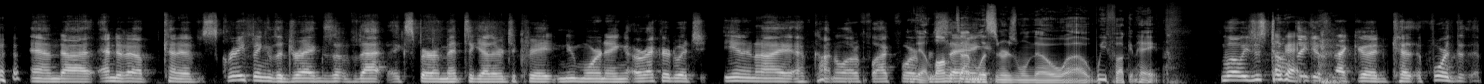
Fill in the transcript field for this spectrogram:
and uh, ended up kind of scraping the dregs of that experiment together to create New Morning, a record which Ian and I have gotten a lot of flack for. yeah, for long time listeners will know uh, we fucking hate. Well, we just don't Okay. think it's that good 'cause- for the.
